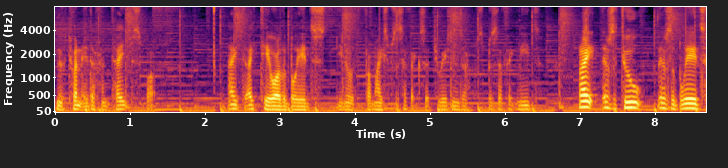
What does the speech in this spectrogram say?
you know 20 different types, but I, I tailor the blades, you know, for my specific situations or specific needs. Right, there's the tool, there's the blades.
